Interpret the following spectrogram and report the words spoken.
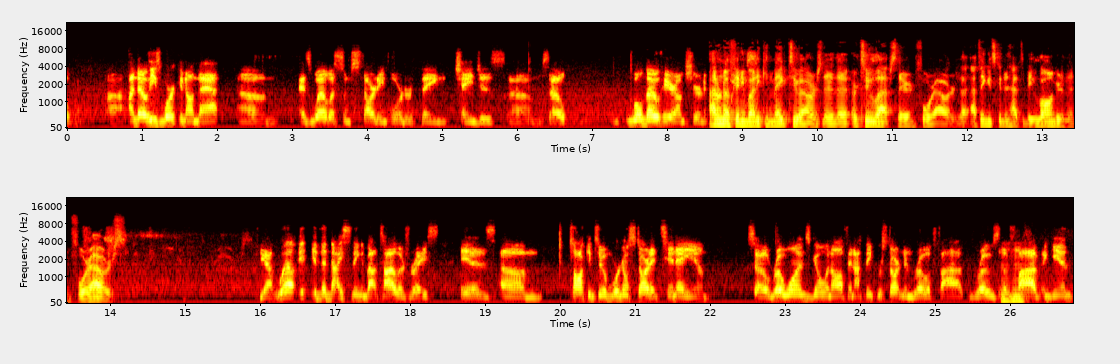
uh, I know he's working on that, um, as well as some starting order thing changes. Um, so we'll know here, I'm sure. I don't know weeks. if anybody can make two hours there, that, or two laps there in four hours. I think it's going to have to be longer than four hours. Yeah, well, it, and the nice thing about Tyler's race is um, talking to him. We're going to start at 10 a.m. So row one's going off, and I think we're starting in row of five, rows of mm-hmm. five again.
